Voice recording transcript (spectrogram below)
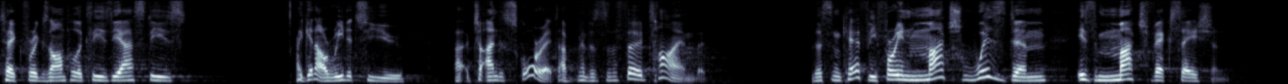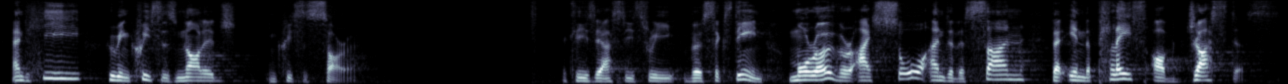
Take, for example, Ecclesiastes. Again, I'll read it to you uh, to underscore it. I've, this is the third time, but listen carefully. For in much wisdom is much vexation, and he who increases knowledge increases sorrow. Ecclesiastes 3, verse 16. Moreover, I saw under the sun that in the place of justice,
